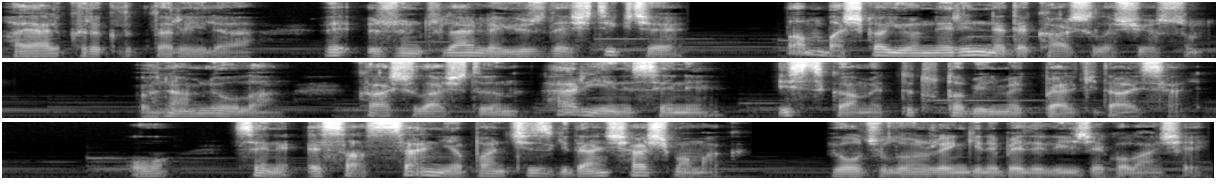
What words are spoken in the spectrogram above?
hayal kırıklıklarıyla ve üzüntülerle yüzleştikçe bambaşka yönlerinle de karşılaşıyorsun. Önemli olan karşılaştığın her yeni seni istikamette tutabilmek belki de Aysel. O seni esas sen yapan çizgiden şaşmamak, yolculuğun rengini belirleyecek olan şey.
